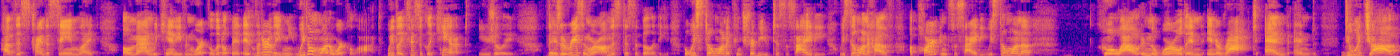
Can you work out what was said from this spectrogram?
have this kind of same like oh man, we can't even work a little bit. It literally, we don't want to work a lot. We like physically can't usually. There's a reason we're on this disability, but we still want to contribute to society. We still want to have a part in society. We still want to go out in the world and interact and and do a job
